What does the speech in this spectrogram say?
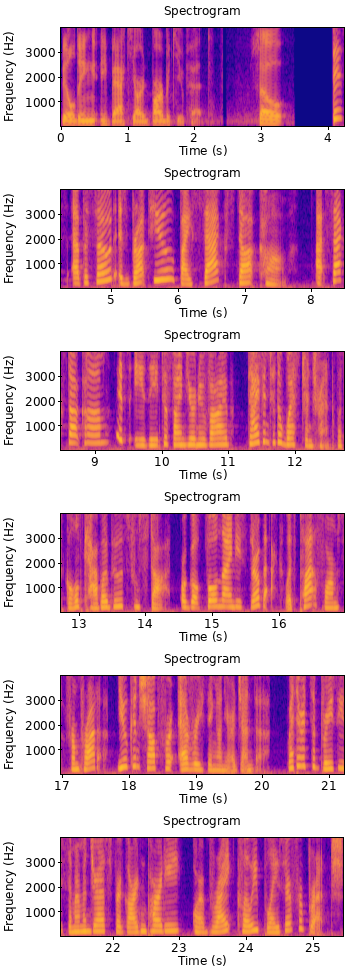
building a backyard barbecue pit. So, this episode is brought to you by Saks.com. At Saks.com, it's easy to find your new vibe. Dive into the Western trend with gold cowboy boots from Staud, or go full 90s throwback with platforms from Prada. You can shop for everything on your agenda, whether it's a breezy Zimmermann dress for a garden party or a bright Chloe blazer for brunch.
